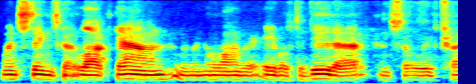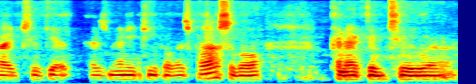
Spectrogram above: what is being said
once things got locked down, we were no longer able to do that, and so we've tried to get as many people as possible connected to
